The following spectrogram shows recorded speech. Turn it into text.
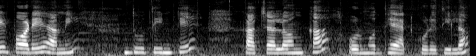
এরপরে আমি দু তিনটে কাঁচা লঙ্কা ওর মধ্যে অ্যাড করে দিলাম।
